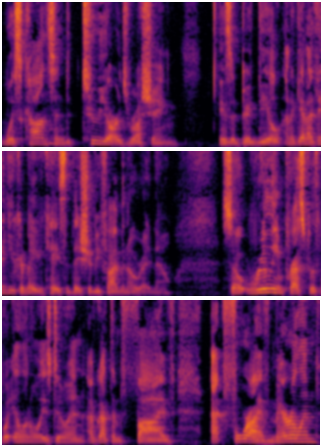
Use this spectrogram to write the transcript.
Wisconsin to two yards rushing is a big deal. And again, I think you can make a case that they should be 5 and 0 right now. So, really impressed with what Illinois is doing. I've got them 5. At 4, I have Maryland.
